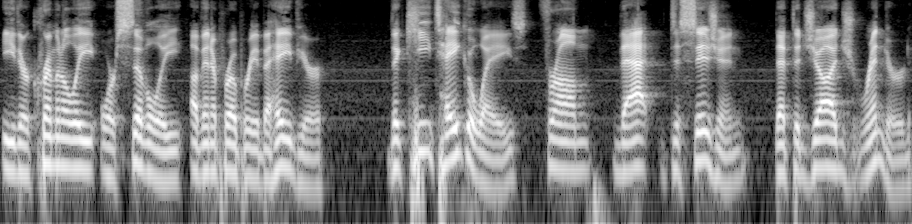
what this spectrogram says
either criminally or civilly of inappropriate behavior. The key takeaways from that decision that the judge rendered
